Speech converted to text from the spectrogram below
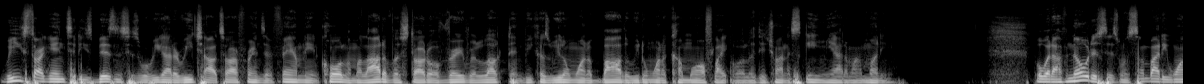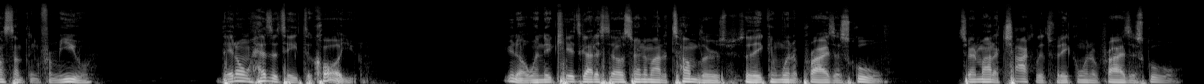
we start getting to these businesses where we got to reach out to our friends and family and call them, a lot of us start off very reluctant because we don't want to bother. We don't want to come off like, oh, they're trying to scheme me out of my money. But what I've noticed is when somebody wants something from you, they don't hesitate to call you you know, when the kids got to sell a certain amount of tumblers so they can win a prize at school, a certain amount of chocolates so they can win a prize at school,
